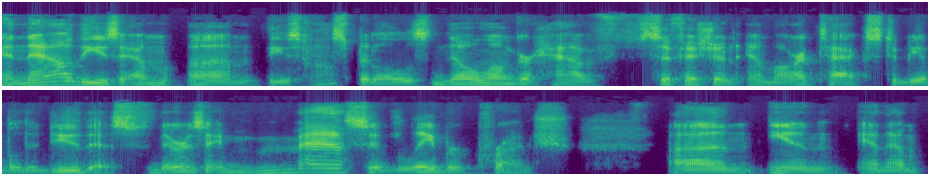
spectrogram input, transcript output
And now these um, these hospitals no longer have sufficient MR techs to be able to do this. There is a massive labor crunch um, in in M-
